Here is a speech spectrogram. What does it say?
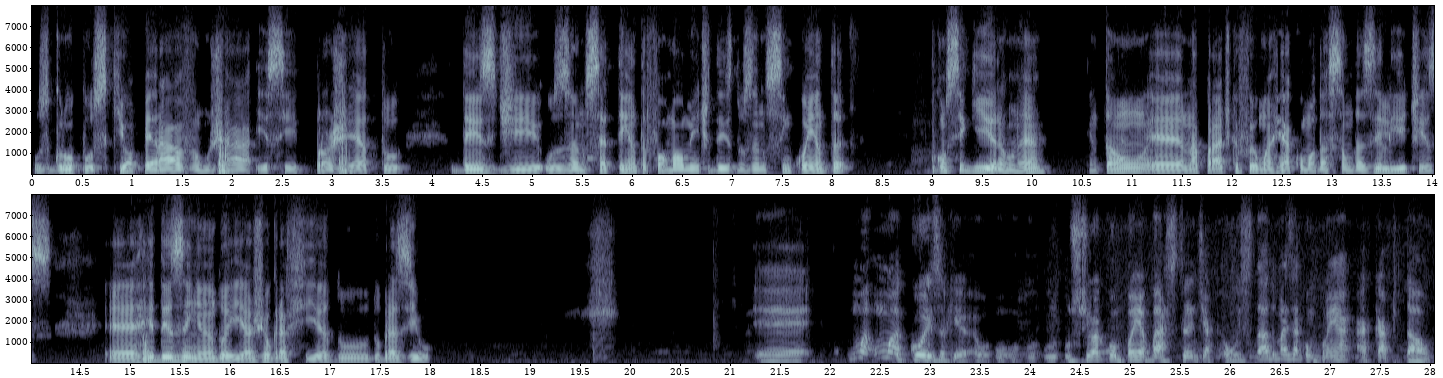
os grupos que operavam já esse projeto desde os anos 70, formalmente desde os anos 50, conseguiram, né? Então, é, na prática, foi uma reacomodação das elites, é, redesenhando aí a geografia do, do Brasil. É, uma, uma, coisa que o, o, o, senhor acompanha bastante o Estado, mas acompanha a capital.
